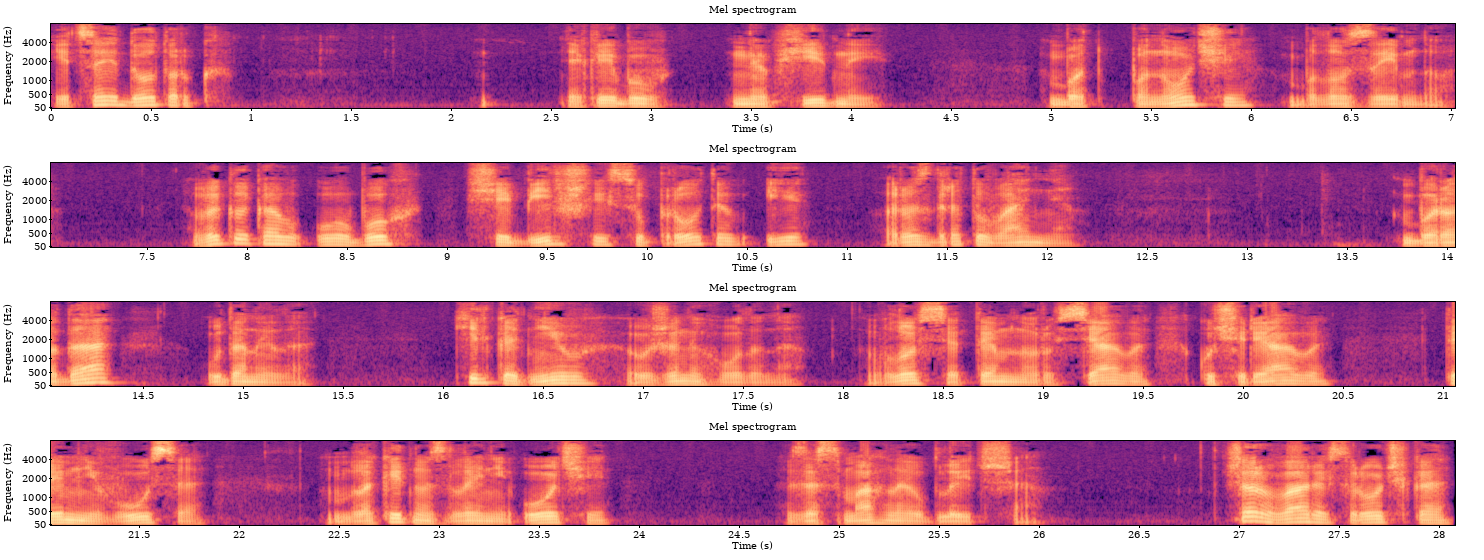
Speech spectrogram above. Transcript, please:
І цей доторк, який був необхідний, бо поночі було зимно, викликав у обох ще більший супротив і роздратування. Борода у Данила кілька днів вже не голена, волосся темно русяве, кучеряве, темні вуса, блакитно-зелені очі, засмагле обличчя, шаровари сорочка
